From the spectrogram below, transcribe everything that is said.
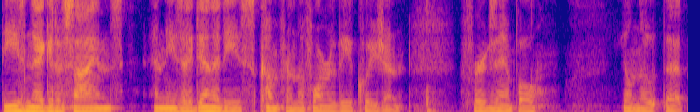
these negative signs and these identities come from the form of the equation. For example, you'll note that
